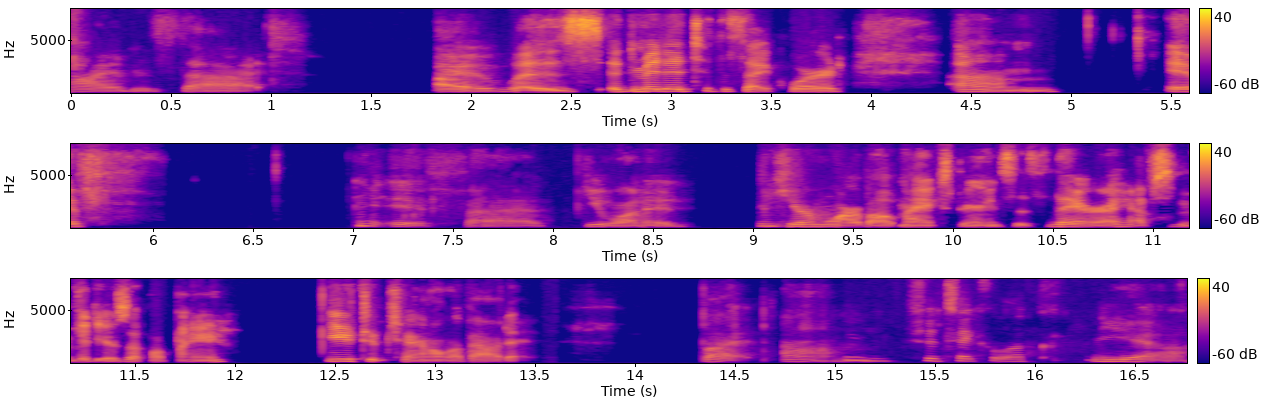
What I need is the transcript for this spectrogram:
times that I was admitted to the psych ward. Um, if if uh, you want to hear more about my experiences there, I have some videos up on my YouTube channel about it. But um, hmm, should take a look. Yeah.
